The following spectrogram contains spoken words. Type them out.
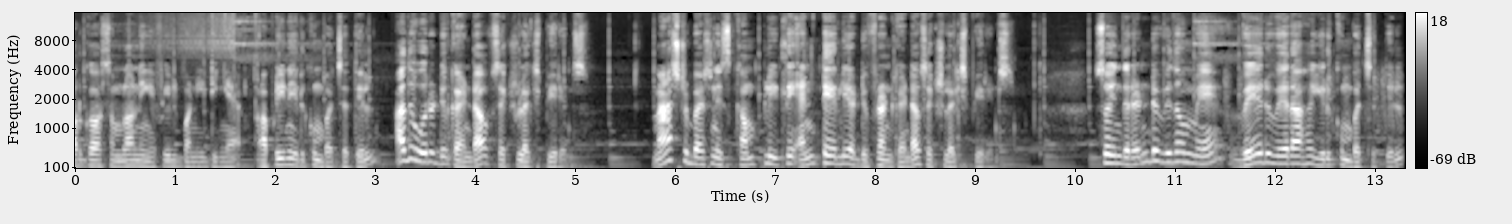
ஆர்காசம்லாம் நீங்கள் ஃபீல் பண்ணிட்டீங்க. அப்படின்னு இருக்கும் பட்சத்தில் அது ஒரு the kind of sexual experience masturbation is completely entirely a different kind of sexual experience so இந்த ரெண்டு விதமுமே வேறு வேறாக இருக்கும் பட்சத்தில்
